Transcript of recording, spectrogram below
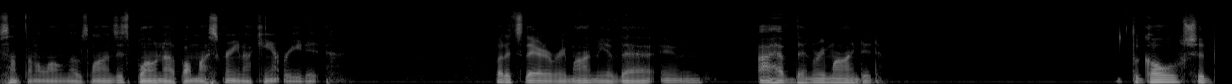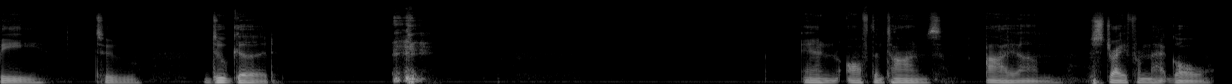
Something along those lines. It's blown up on my screen. I can't read it. But it's there to remind me of that, and I have been reminded. The goal should be to do good. and oftentimes I um, stray from that goal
